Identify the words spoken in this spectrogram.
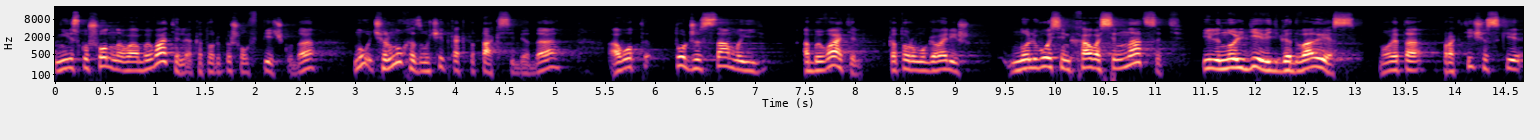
неискушенного обывателя, который пришел в печку, да, ну, чернуха звучит как-то так себе, да, а вот тот же самый обыватель, которому говоришь, 0,8Х18 или 0,9 Г2С, но это практически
